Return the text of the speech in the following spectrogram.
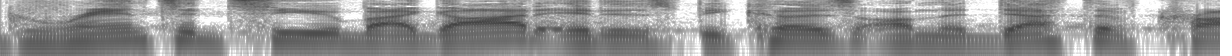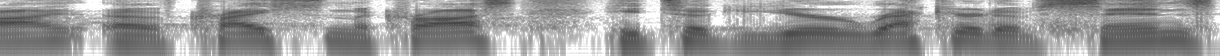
granted to you by God. It is because on the death of Christ, of Christ on the cross, he took your record of sins,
